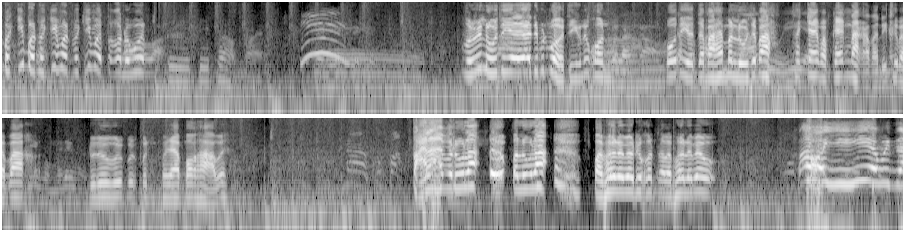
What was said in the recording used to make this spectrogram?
เมื่อกี้มันเมื่อกี้มันเมื่อกี้มันตัวกระดูกตีตีเพื่อนผมหน่อยมันไม่รู้จริงเลยอันนี้มันเบิดจริงนะทุกคนกำลังปกติเราจะมาให้มันรู้ใช่ป่ะถ้าแกล้งแบบแกล้งหนักอะแต่นี่คือแบบว่าผมไม่ได้ดูดูมันมันพยายามมองหาเว้ยตายละมันรู้ละมันรู้ละปล่อยเพิ่มเลเวลทุกคนปล่อยเพิ่มเลเวล เอาไอ้เหี้ยวิญญ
